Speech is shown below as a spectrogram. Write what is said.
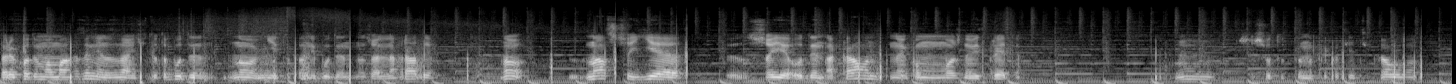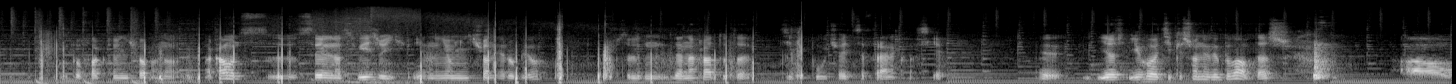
Переходимо в магазин, я не знаю, чи тут буде. Ну ні, тут не буде, на жаль, награди. Ну, в нас ще є, ще є один аккаунт, на якому можна відкрити. Що, що тут, наприклад, є цікавого? По факту нічого, ну. Аккаунт сильно свіжий, я на ньому нічого не роблю. Абсолютно для наград тут тільки виходить Френк у нас є. Е, Я ж його тільки що не вибивав. Ау.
